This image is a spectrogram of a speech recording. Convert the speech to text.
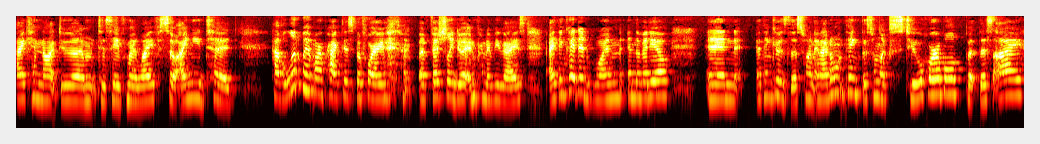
I cannot do them to save my life so I need to have a little bit more practice before I officially do it in front of you guys. I think I did one in the video and I think it was this one and I don't think this one looks too horrible but this eye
